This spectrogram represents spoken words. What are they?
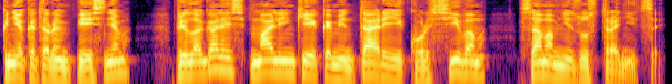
К некоторым песням прилагались маленькие комментарии курсивом в самом низу страницы.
